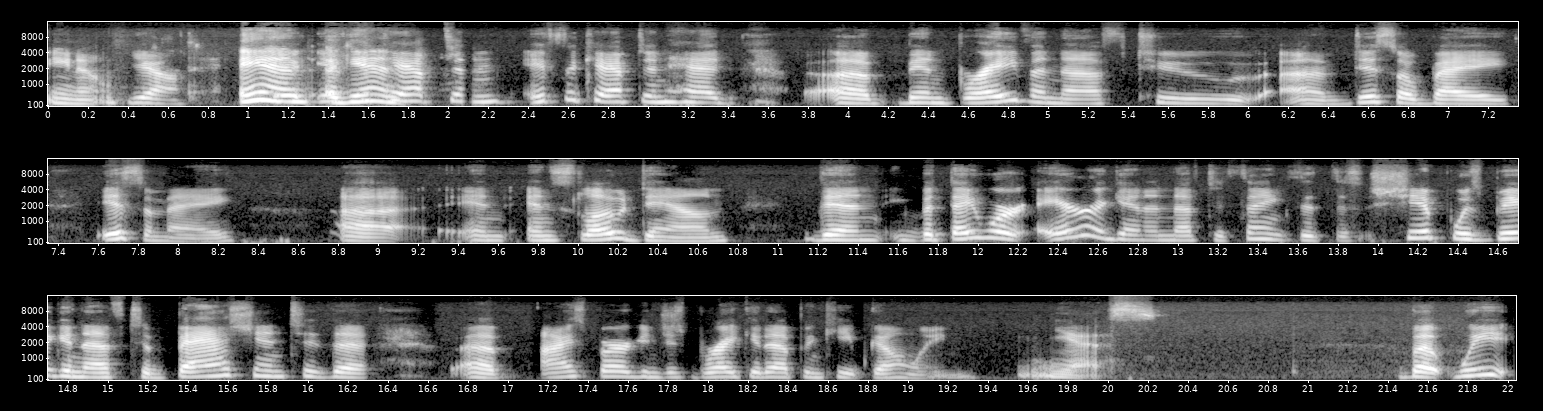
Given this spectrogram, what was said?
you know Yeah. and if, if again the captain, if the captain had uh, been brave enough to um, disobey Ismay uh, and and slowed down, then but they were arrogant enough to think that the ship was big enough to bash into the uh, iceberg and just break it up and keep going. yes But we,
